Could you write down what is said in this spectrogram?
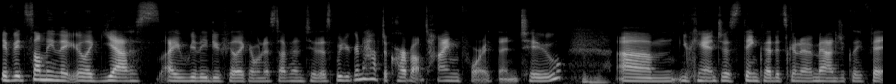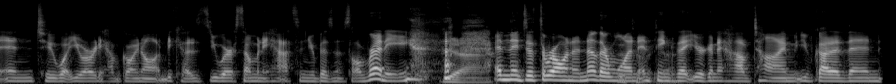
If it's something that you're like, yes, I really do feel like I want to step into this, but you're gonna have to carve out time for it then too. Um, you can't just think that it's gonna magically fit into what you already have going on because you wear so many hats in your business already. yeah, and then to throw on another one and think yeah. that you're going to have time you've got to then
